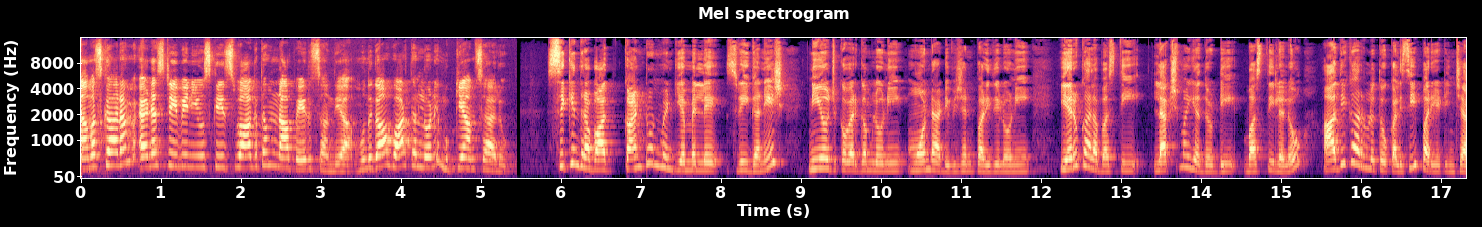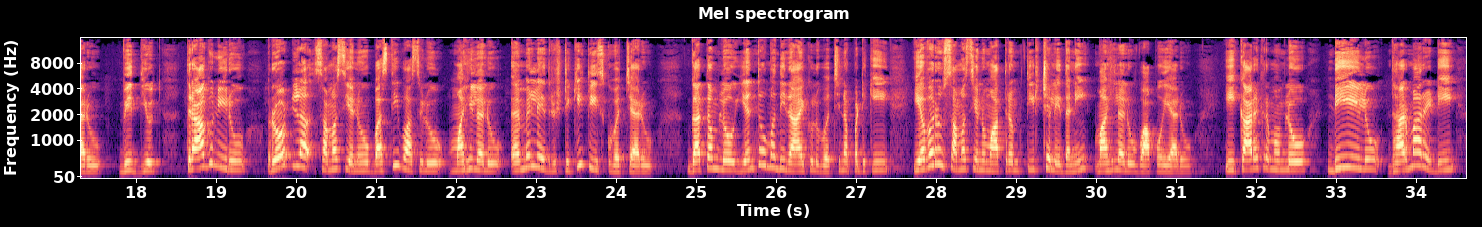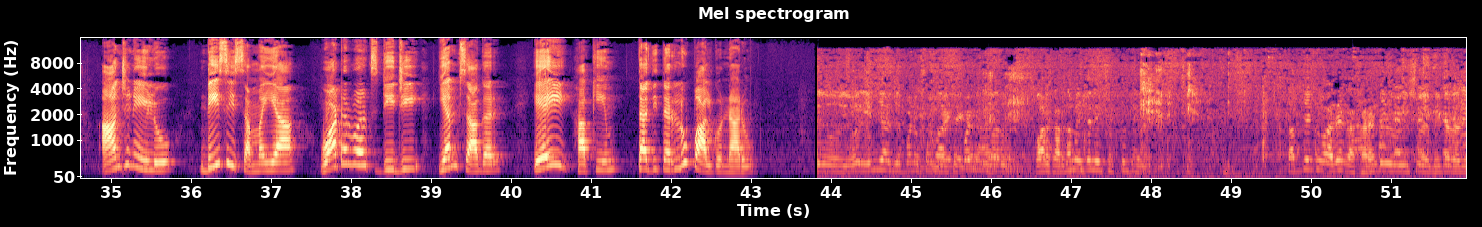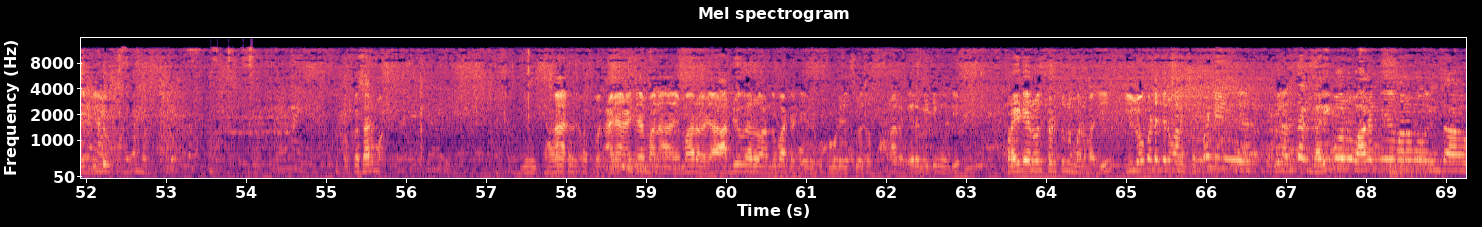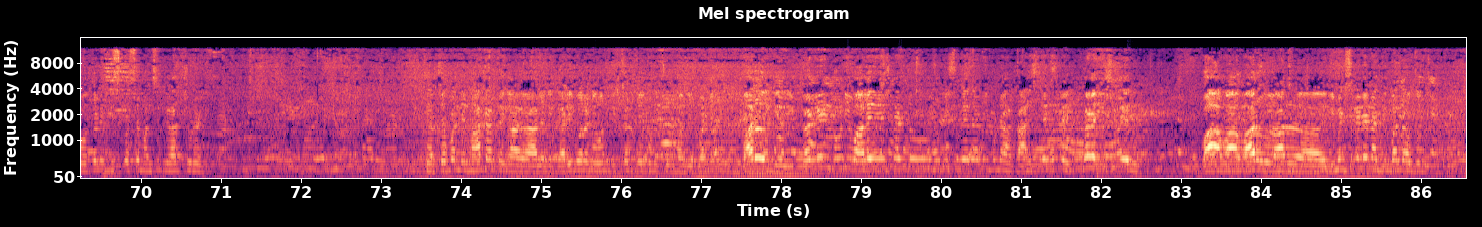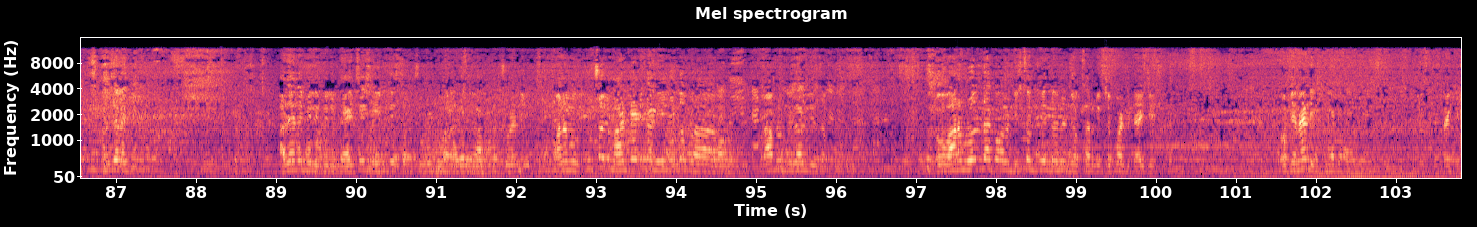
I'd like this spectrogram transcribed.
నమస్కారం. ఎన్ఎస్టీవీ న్యూస్కి స్వాగతం. నా పేరు సంధ్య. ముందుగా వార్తల్లోని ముఖ్యాంశాలు. సికింద్రాబాద్ కంటోన్మెంట్ ఎమ్మెల్యే శ్రీ గణేష్ నియోజకవర్గంలోని మోండా డివిజన్ పరిధిలోని ఎరుకాల బస్తీ లక్ష్మయ్య దొడ్డి బస్తీలలో అధికారులతో కలిసి పర్యటించారు. విద్యుత్ త్రాగునీరు రోడ్ల సమస్యను బస్తీవాసులు మహిళలు ఎమ్మెల్యే దృష్టికి తీసుకువచ్చారు. గతంలో ఎంతో మంది నాయకులు వచ్చినప్పటికీ ఎవరూ సమస్యను మాత్రం తీర్చలేదని మహిళలు వాపోయారు. ఈ కార్యక్రమంలో డిఈలు Dharmareddy Anjaneyulu DC Sammaiah water works DG M Sagar AE Hakeem తదితరులు పాల్గొన్నారు. సబ్జెక్టు అదే కరెంటు ఇష్యూ మీటర్ అదే బిల్లు. ఒక్కసారి అయితే మన ఎంఆర్ ఆర్డీఓ గారు అందుబాటులో లేరు. టూ డేస్ వేరే మీటింగ్ ఉంది. ఫ్రైడే రోజు పెడుతున్నాం మనం అది. ఈ లోపల వాళ్ళకి చెప్పండి. వీళ్ళంతా గరీబోలు వాళ్ళ మీద మనము ఇంత ఒత్తిడి తీసుకొస్తే మంచిది కాదు చూడండి. సార్ చెప్పండి నేను మాట్లాడితే వాళ్ళని గరీబులను ఎవరిని డిస్టర్బ్ చేయకుండా చూడమని చెప్పండి. వారు ఇక్కడ లేని డ్యూటీ వాళ్ళే చేసినట్టు చూపిస్తలేదని ఇప్పుడు నా కాన్స్టిట్యున్సీలో ఎక్కడ తీసుకోలేదు వారు వారు లిమిట్స్ కంటే నాకు ఇబ్బంది అవుతుంది. ప్రజలకి. అదే మీరు మీరు దయచేసి ఏం చేస్తాం చూడండి మన దగ్గర కాకుండా చూడండి. మనం కూర్చొని మాట్లాడి దాన్ని ఏముందో ప్రాబ్లం రిజాల్వ్ చేద్దాం. ఒక వారం రోజుల దాకా వాళ్ళని డిస్టర్బ్ చేద్దామని ఒకసారి మీరు చెప్పండి దయచేసి. ఓకేనా అండి? థ్యాంక్ యూ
